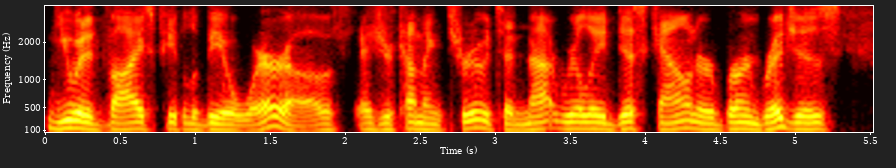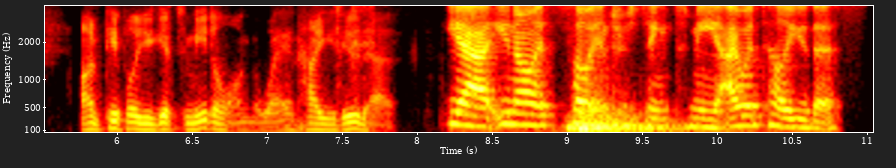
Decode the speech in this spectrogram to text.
you would advise people to be aware of as you're coming through to not really discount or burn bridges on people you get to meet along the way and how you do that Yeah, you know, it's so interesting to me. I would tell you this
